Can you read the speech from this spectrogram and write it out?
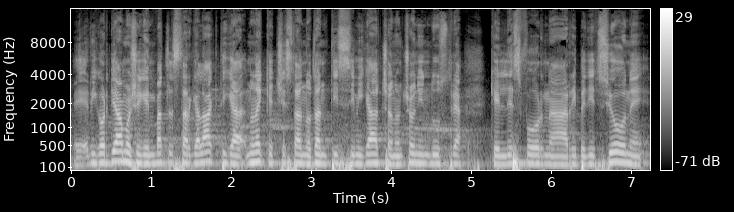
E ricordiamoci che in Battlestar Galactica non è che ci stanno tantissimi caccia, non c'è un'industria che le sforna a ripetizione,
